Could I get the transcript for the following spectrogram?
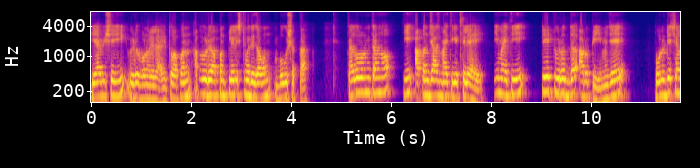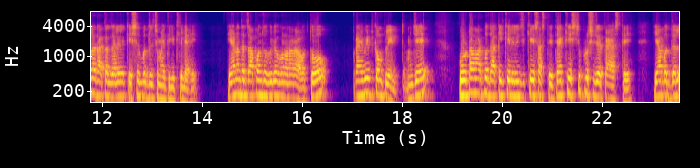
याविषयी व्हिडिओ बनवलेला आहे. तो आपण व्हिडिओ आपण प्लेलिस्टमध्ये जाऊन बघू शकता. त्याचबरोबर मित्रांनो ही आपण जी आज माहिती घेतलेली आहे ही माहिती टेट विरुद्ध आरोपी म्हणजे पोलीस स्टेशनला दाखल झालेल्या केसेसबद्दलची माहिती घेतलेली आहे. यानंतरचा आपण जो व्हिडिओ बनवणार आहोत तो प्रायव्हेट कंप्लेंट म्हणजे कोर्टामार्फत दाखल केलेली जी केस असते त्या केसची प्रोसिजर काय असते याबद्दल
